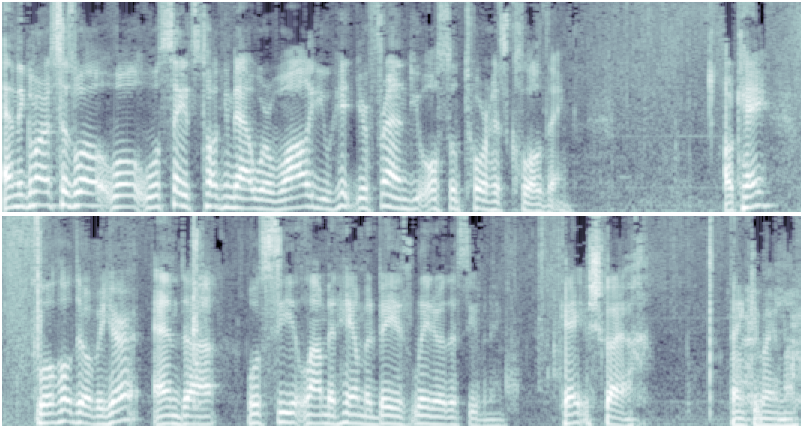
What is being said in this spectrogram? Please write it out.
And the Gemara says, well, well, we'll say it's talking about where while you hit your friend, you also tore his clothing. Okay? We'll hold it over here, and uh, we'll see Lamed Hayom Beis later this evening. Okay? Shkayach. Thank you very much.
